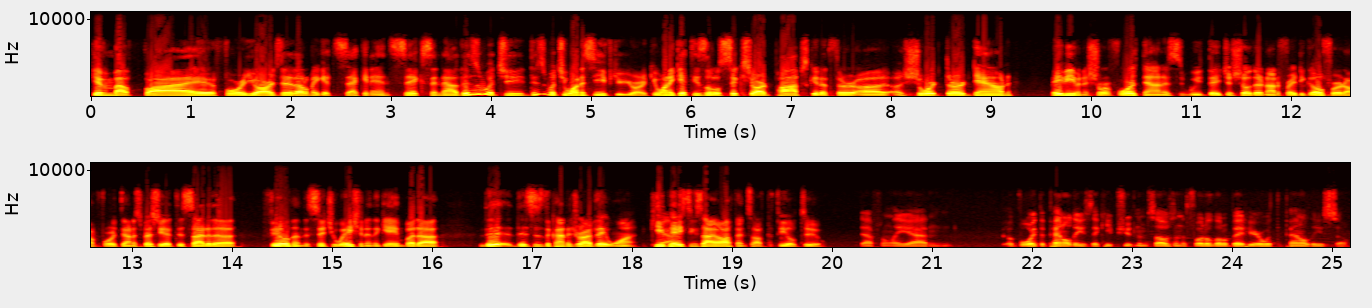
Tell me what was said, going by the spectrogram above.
Give him about five, four yards there. That'll make it second and six. And now this is what you this is what you want to see if you're York. You want to get these little six yard pops, get a third, uh, a short third down, maybe even a short fourth down. is we they just show they're not afraid to go for it on fourth down, especially at this side of the field and the situation in the game. But uh, th- this is the kind of drive they want. Keep Yeah. Hastings High offense off the field too. Definitely, yeah, and avoid the penalties. They keep shooting themselves in the foot a little bit here with the penalties. So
